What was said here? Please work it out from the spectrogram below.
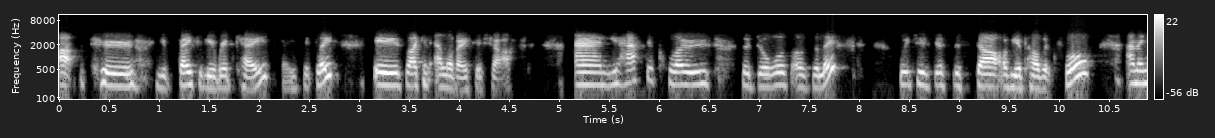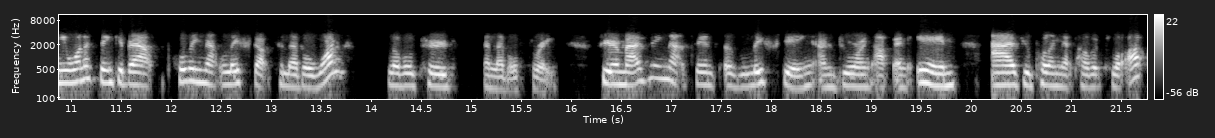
up to your basically your rib cage, basically, is like an elevator shaft and you have to close the doors of the lift which is just the start of your pelvic floor. And then you want to think about pulling that lift up to level one, level two, and level three. So you're imagining that sense of lifting and drawing up and in as you're pulling that pelvic floor up.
